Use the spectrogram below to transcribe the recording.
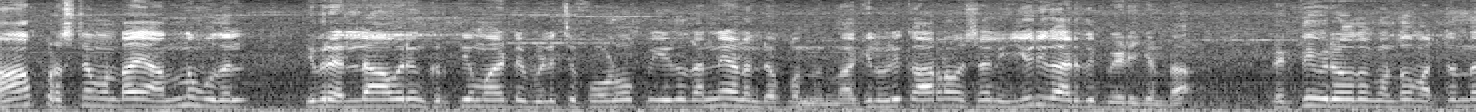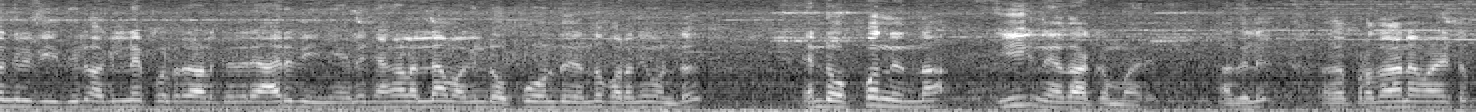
ആ പ്രശ്നമുണ്ടായ അന്ന് മുതൽ ഇവരെല്ലാവരും കൃത്യമായിട്ട് വിളിച്ച് ഫോളോ അപ്പ് ചെയ്ത് തന്നെയാണ് എന്റെ ഒപ്പം നിന്നത്. അഖിൽ ഒരു കാരണവശാലും ഈ ഒരു കാര്യത്തിൽ പേടിക്കണ്ട. വ്യക്തിവിരോധം കൊണ്ടോ മറ്റെന്തെങ്കിലും രീതിയിലോ അഖിലിനെ പോലെ ഒരാൾക്കെതിരെ ആര് നീങ്ങിയാലും ഞങ്ങളെല്ലാം അഖിലിന്റെ ഒപ്പമുണ്ട് എന്ന് പറഞ്ഞുകൊണ്ട് എന്റെ ഒപ്പം നിന്ന ഈ നേതാക്കന്മാർ അതിൽ പ്രധാനമായിട്ടും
